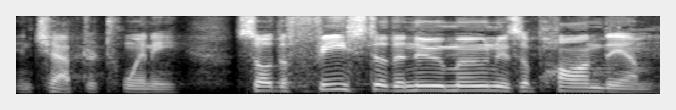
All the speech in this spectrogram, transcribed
in chapter 20. So the feast of the new moon is upon them.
